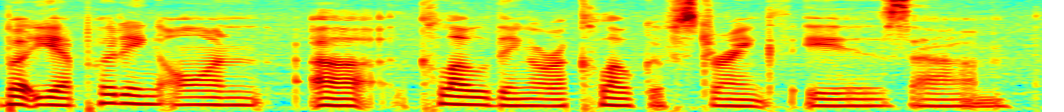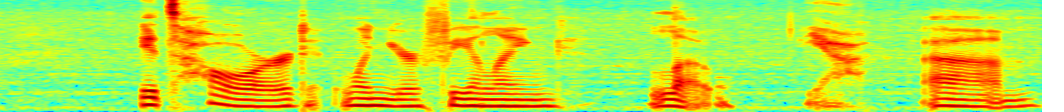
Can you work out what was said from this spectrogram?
but yeah, putting on uh, clothing or a cloak of strength is um, it's hard when you're feeling low. Yeah. Um,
